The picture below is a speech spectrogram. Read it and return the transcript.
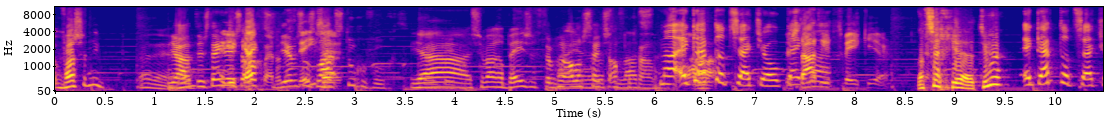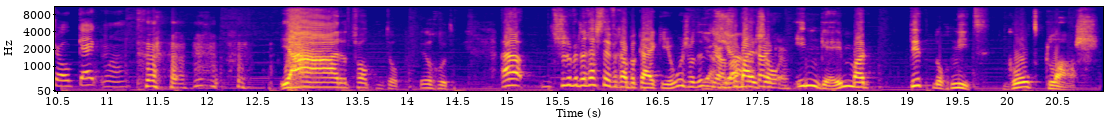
Was het niet? Oh, nee. Ja, het is denk ik deze achter. Die dat hebben ze is als deze. laatste toegevoegd. Ja, ze waren bezig. Ze hebben ermee, alle dat sets was de laatste. afgegaan. Maar ik Ah. heb dat setje al, Er kijk staat maar. hier twee keer. Wat zeg je, Tuur? Ik heb dat setje al, kijk maar. Ja, dat valt niet op. Heel goed. Eh, zullen we de rest even gaan bekijken, jongens? Want dit Ja. is voor mij dus al in-game, maar dit nog niet. Gold Glass.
